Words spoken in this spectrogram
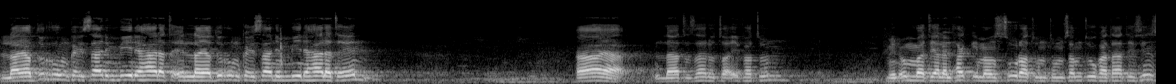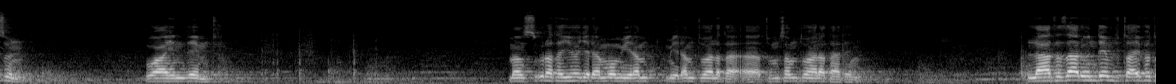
لا يضرهم كإسان مين هالة لا يضرهم كإسان مين هالة آية لا تزال طائفة من أمتي على الحق منصورة تمسمت كتات سنسن. وهندمت منصورة يوجد أمو ميرمت تمسمت على تاتين لا تزال هندمت طائفة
